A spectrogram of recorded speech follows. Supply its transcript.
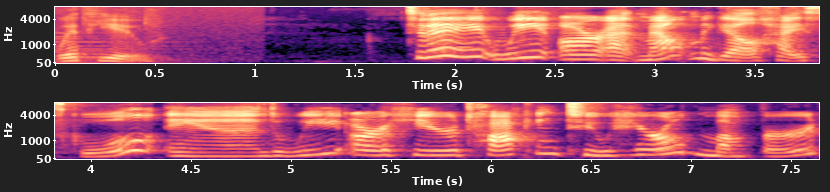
with you. Today, we are at Mount Miguel High School and we are here talking to Harold Mumford.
